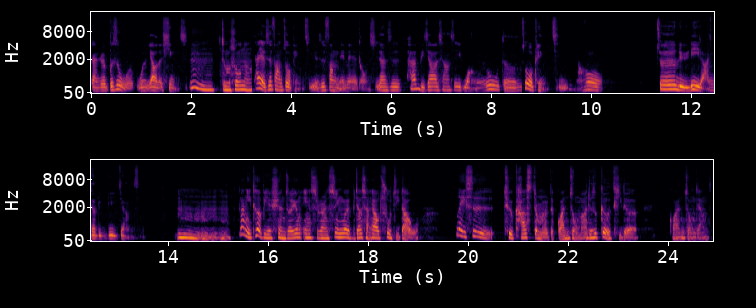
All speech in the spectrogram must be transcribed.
感觉不是我我要的性质。嗯，怎么说呢？它也是放作品集，也是放美美的东西，但是它比较像是一个网络的作品集，然后就是履历啦，你的履历这样子。嗯嗯嗯嗯。那你特别选择用 Instagram 是因为比较想要触及到我类似 to customer 的观众吗？就是个体的观众这样子。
